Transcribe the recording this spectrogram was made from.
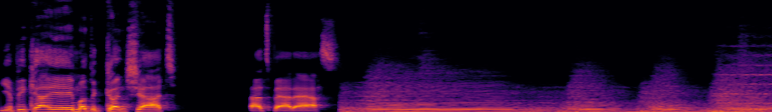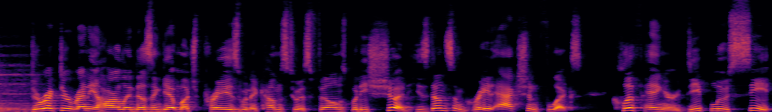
Yippee-ki-yay, mother gunshot. That's badass. Director Renny Harlin doesn't get much praise when it comes to his films, but he should. He's done some great action flicks. Cliffhanger, Deep Blue Sea,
